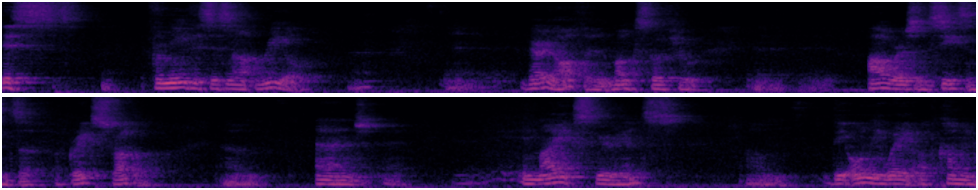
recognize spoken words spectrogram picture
this, for me, this is not real. Very often, monks go through uh, hours and seasons of, of great struggle. Um, and uh, in my experience, um, the only way of coming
